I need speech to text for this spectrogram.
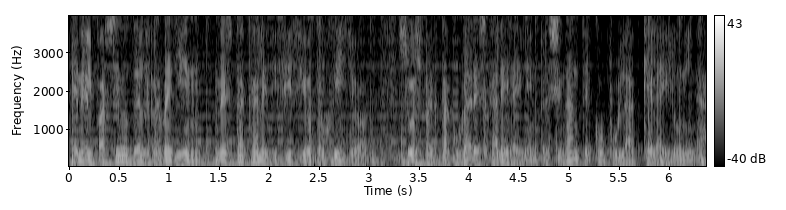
En el Paseo del Rebellín destaca el edificio Trujillo, su espectacular escalera y la impresionante cúpula que la ilumina.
